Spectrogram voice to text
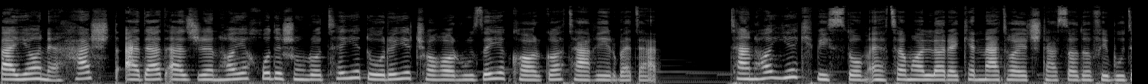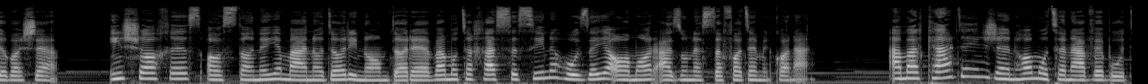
بیان هشت عدد از ژنهای خودشون رو طی دوره چهار روزه کارگاه تغییر بدن. تنها یک بیستم احتمال داره که نتایج تصادفی بوده باشه. این شاخص آستانه معناداری نام داره و متخصصین حوزه آمار از اون استفاده می‌کنن. عملکرد این ژنها متنوع بود.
